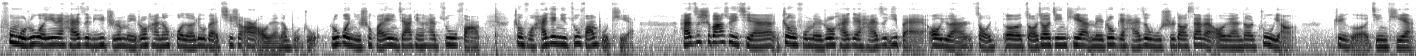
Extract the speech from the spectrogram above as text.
父母如果因为孩子离职，每周还能获得六百七十二澳元的补助。如果你是怀孕家庭还租房，政府还给你租房补贴。孩子十八岁前，政府每周还给孩子一百澳元早呃早教津贴，每周给孩子五十到三百澳元的助养这个津贴。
